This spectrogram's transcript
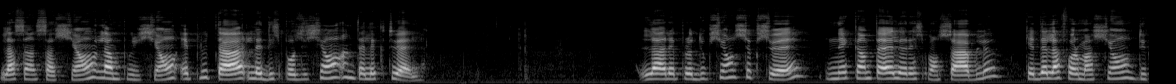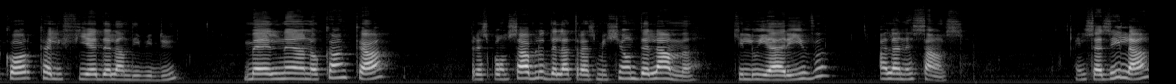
la sensation, l'impulsion et plus tard les dispositions intellectuelles. La reproduction sexuelle n'est quant à elle responsable que de la formation du corps qualifié de l'individu, mais elle n'est en aucun cas responsable de la transmission de l'âme qui lui arrive à la naissance. Il s'agit là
